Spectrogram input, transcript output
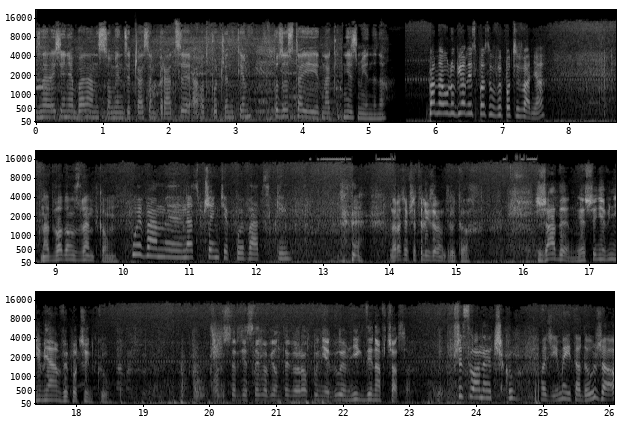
znalezienia balansu między czasem pracy a odpoczynkiem pozostaje jednak niezmienna. Pana ulubiony sposób wypoczywania? Nad wodą z wędką. Pływamy na sprzęcie pływackim. No raczej przed telewizorem tylko. Żaden. Jeszcze nie, nie miałem wypoczynku. Od 45 roku nie byłem nigdy na wczasach. Przy słoneczku. Chodzimy i to dużo.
